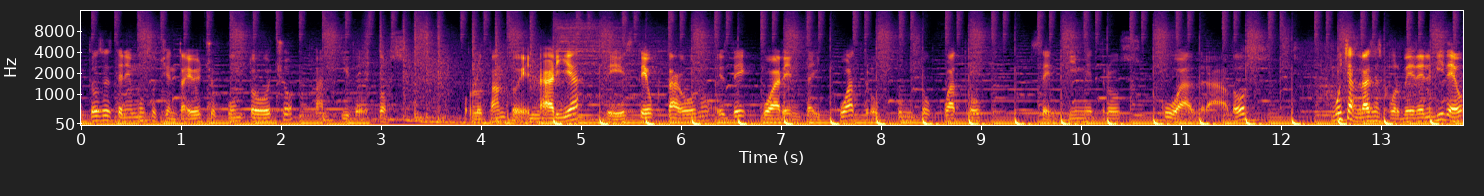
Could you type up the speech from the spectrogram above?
entonces tenemos 88.8 partido 2 por lo tanto el área de este octágono es de 44.4 centímetros cuadrados. Muchas gracias por ver el video.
